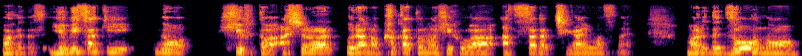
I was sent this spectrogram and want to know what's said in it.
わけです。指先の皮膚と足の裏のかかとの皮膚は厚さが違いますね。まるで象の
